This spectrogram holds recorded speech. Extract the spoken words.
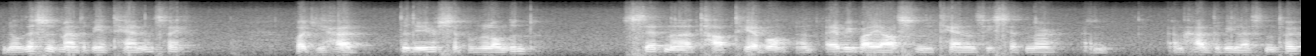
You know, this is meant to be a tendency, but you had the leadership of London sitting at a top table, and everybody else in the tendency sitting there and, and had to be listened to.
